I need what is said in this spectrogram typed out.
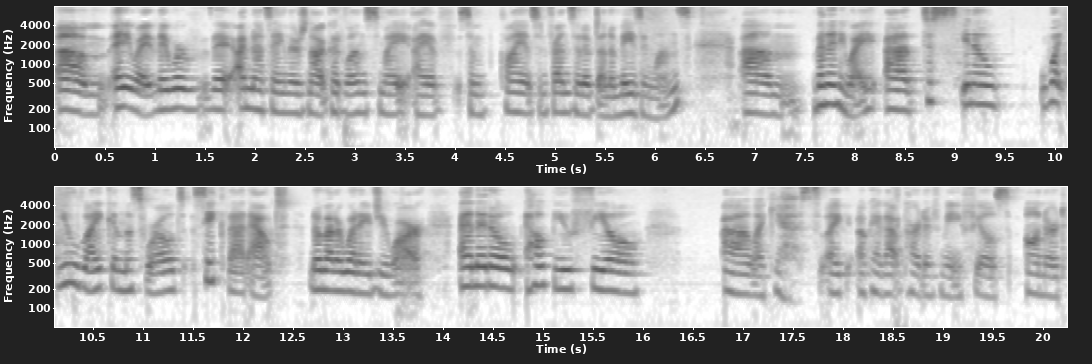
Um, anyway, they were. They, I'm not saying there's not good ones. My I have some clients and friends that have done amazing ones. Um, but anyway, uh, just you know what you like in this world, seek that out, no matter what age you are, and it'll help you feel uh, like yes, like okay, that part of me feels honored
